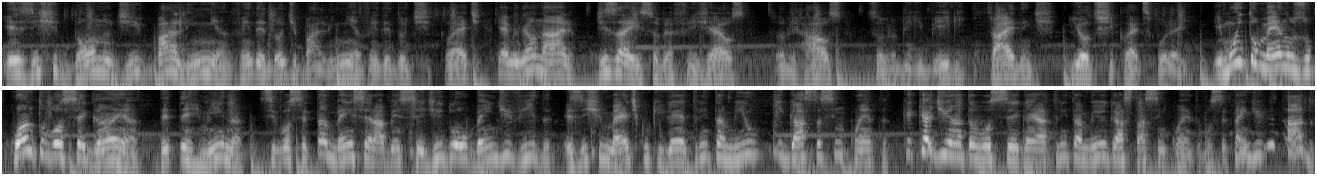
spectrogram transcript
e existe dono de balinha, vendedor de balinha, vendedor de chiclete, que é milionário. Diz aí sobre a Frigels, sobre House, sobre o Big Big, Trident e outros chicletes por aí. E muito menos o quanto você ganha determina se você também será bem sucedido ou bem de vida. Existe médico que ganha 30 mil e gasta 50. O que, que adianta você ganhar 30 mil e gastar 50? Você está endividado,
